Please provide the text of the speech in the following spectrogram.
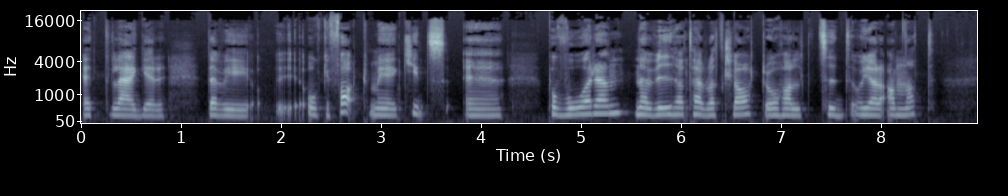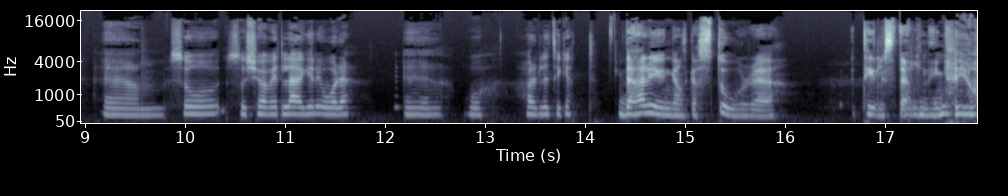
ett läger där vi åker fart med kids. Eh, på våren när vi har tävlat klart och har lite tid att göra annat. Ehm, så, så kör vi ett läger i Åre eh, och har det lite gött. Det här är ju en ganska stor eh, tillställning. Ja.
